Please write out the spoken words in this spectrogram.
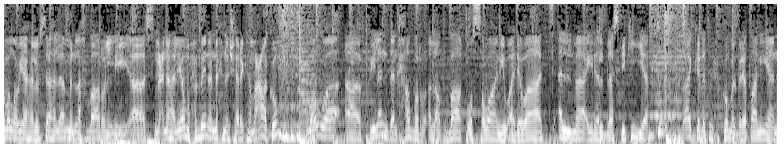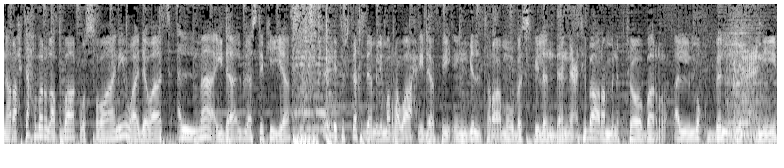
حياكم الله ويا أهلا وسهلا من الأخبار اللي آه، سمعناها اليوم. وحبينا إن إحنا نشاركها معاكم. وهو آه، في لندن حظر الأطباق والصواني وأدوات المائدة البلاستيكية. فاكدت الحكومة البريطانية أنها راح تحظر الأطباق والصواني وأدوات المائدة البلاستيكية اللي تستخدم لمرة واحدة في إنجلترا مو بس في لندن اعتبارا من أكتوبر المقبل. يعني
